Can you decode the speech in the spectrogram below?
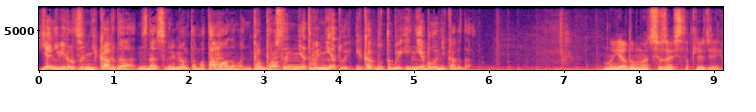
я не видел этого никогда, не знаю, со времен там Атаманова. Просто этого нету и как будто бы и не было никогда. Ну, я думаю, это все зависит от людей.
